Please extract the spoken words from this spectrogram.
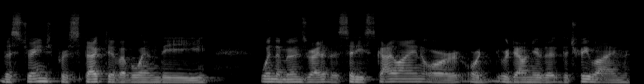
the strange perspective of when the when the moon's right at the city skyline or or, or down near the, the tree line,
